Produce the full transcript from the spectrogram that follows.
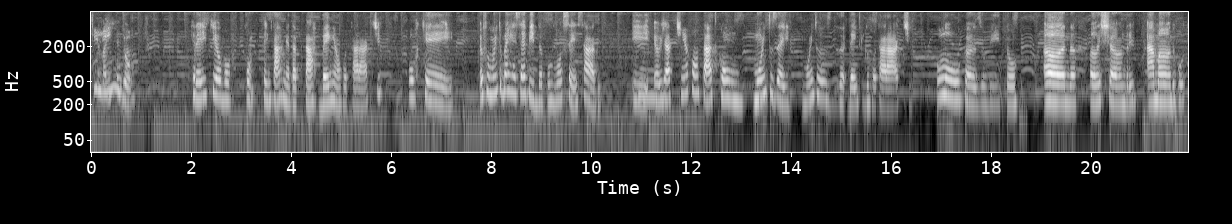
que lindo! Creio que eu vou tentar me adaptar bem ao Rotaract, porque eu fui muito bem recebida por você, sabe? E hum. eu já tinha contato com muitos aí, muitos dentro do Rotaract. O Lucas, o Vitor, Ana, Alexandre, Amanda, Guto.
